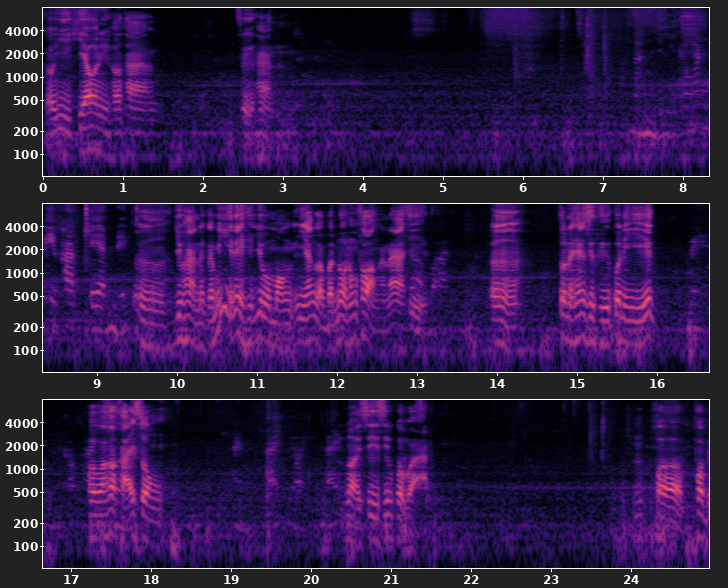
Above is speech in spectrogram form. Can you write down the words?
เก้าอี้เคี้ยวนี่เขาทางสื่อห่านนั่นดีเพราะ มันมีผักแคนเด้เอออยู่ห่านนั่นก็มีเด้อยู่หมองอีหยังกับบ้านโนนท้องทองอะนะที่สามบาทเออ ตัวไหนแห้งสิถือกว่านี้อีก แม่นเขาขายเพราะว่าเขาขายส่งขายย่อยขายร้อยสี่สิบกว่าบาทอืมพอพอไป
